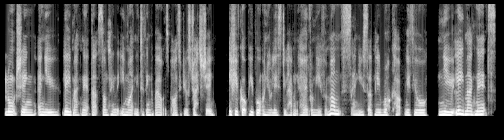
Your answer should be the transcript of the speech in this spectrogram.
launching a new lead magnet, that's something that you might need to think about as part of your strategy. If you've got people on your list who haven't heard from you for months and you suddenly rock up with your new lead magnets,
